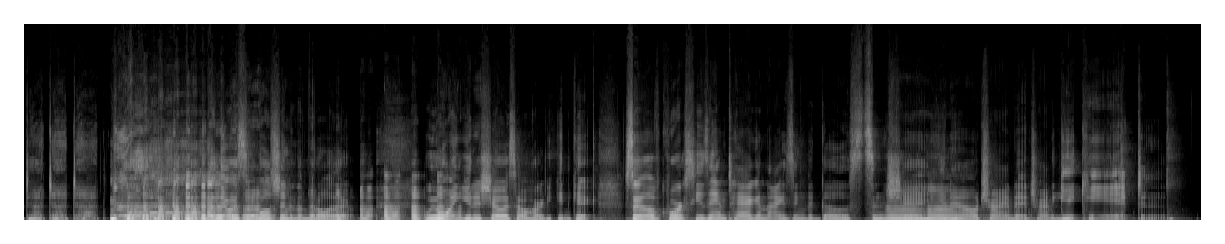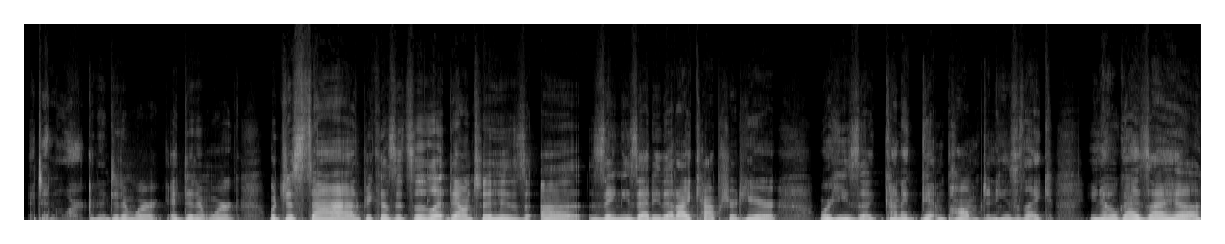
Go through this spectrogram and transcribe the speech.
dot dot dot. there was some bullshit in the middle of there. We want you to show us how hard you can kick. So of course he's antagonizing the ghosts and shit, you know, trying to trying to get kicked, and it didn't work. And it didn't work. It didn't work, which is sad because it's a letdown to his uh, zany zaddy that I captured here, where he's uh, kind of getting pumped and he's like, you know, guys, I uh,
